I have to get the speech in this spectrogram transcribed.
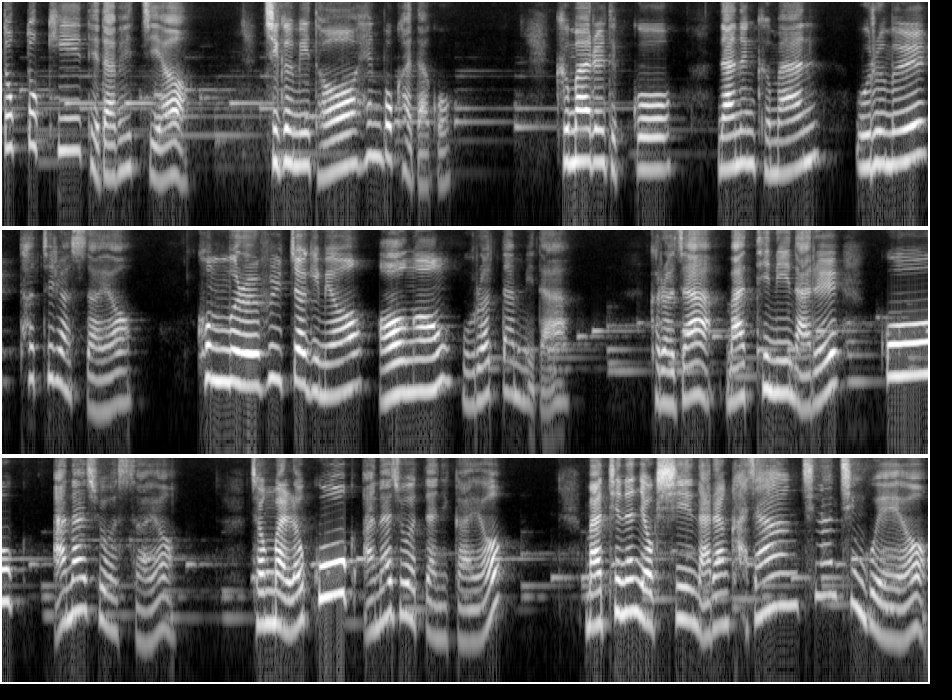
똑똑히 대답했지요. 지금이 더 행복하다고. 그 말을 듣고 나는 그만 울음을 터뜨렸어요. 콧물을 훌쩍이며 엉엉 울었답니다. 그러자 마틴이 나를 꼭 안아주었어요. 정말로 꼭 안아주었다니까요. 마틴은 역시 나랑 가장 친한 친구예요.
